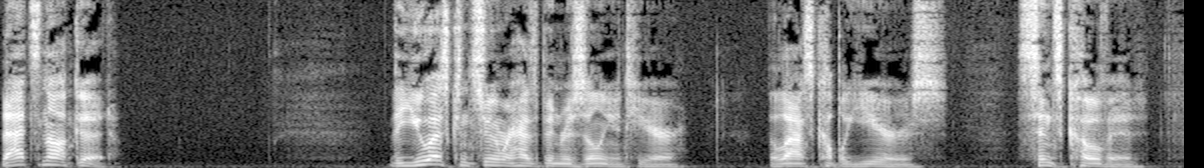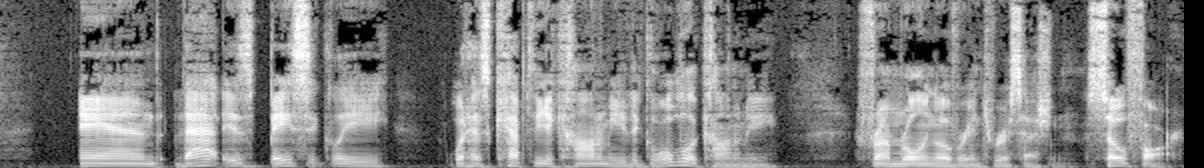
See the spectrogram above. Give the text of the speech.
That's not good. The US consumer has been resilient here the last couple years since COVID. And that is basically what has kept the economy, the global economy, from rolling over into recession so far.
